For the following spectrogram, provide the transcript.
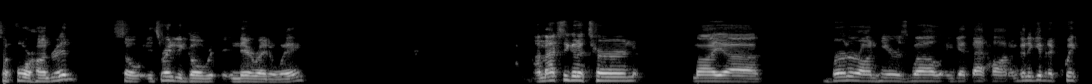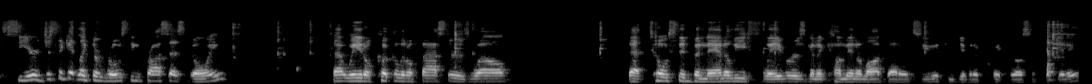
to 400, so it's ready to go in there right away. I'm actually going to turn my uh, burner on here as well and get that hot. I'm going to give it a quick sear just to get like the roasting process going. That way it'll cook a little faster as well. That toasted banana leaf flavor is going to come in a lot better too if you give it a quick roast at the beginning.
